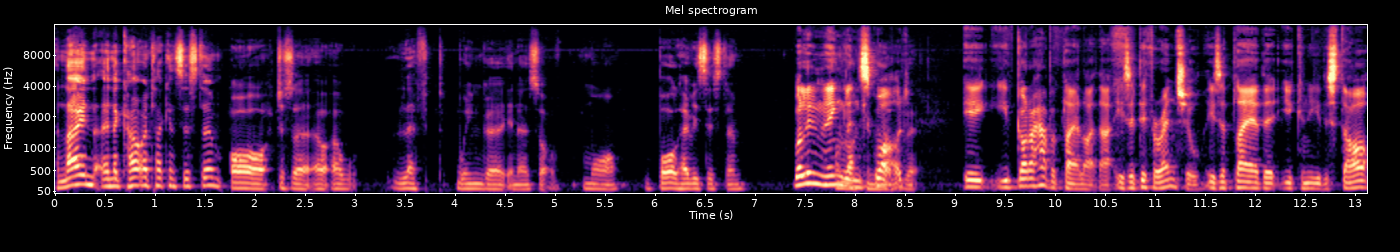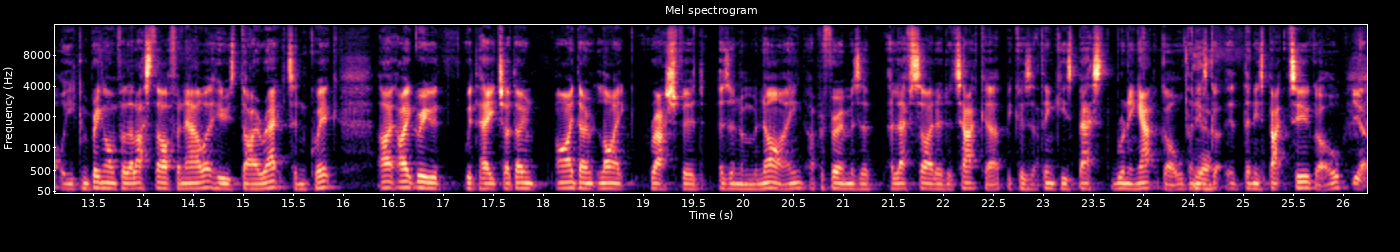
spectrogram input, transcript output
A nine in a counter attacking system, or just a, a, a left winger in a sort of more ball heavy system. Well, in an England Unlocking a little squad, bit. you've got to have a player like that. He's a differential. He's a player that you can either start or you can bring on for the last half an hour, who's direct and quick. I, I agree with, with H. I don't I don't like Rashford as a number nine. I prefer him as a, a left-sided attacker because I think he's best running at goal than he's Yeah. got than he's back to goal. Yeah.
